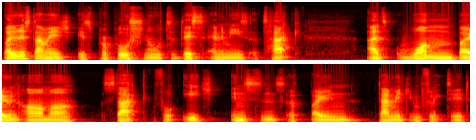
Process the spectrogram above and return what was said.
Bonus damage is proportional to this enemy's attack. Adds one bone armor stack for each instance of bone damage inflicted.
